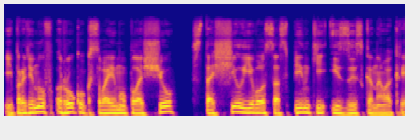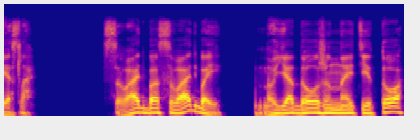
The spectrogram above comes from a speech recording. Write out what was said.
и, протянув руку к своему плащу, стащил его со спинки изысканного кресла. Свадьба свадьбой, но я должен найти то,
